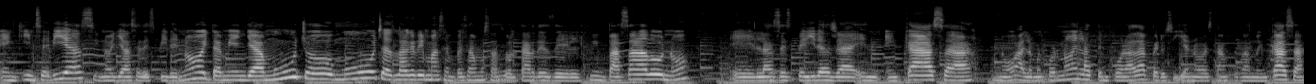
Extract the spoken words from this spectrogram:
en 15 días, sino ya se despiden hoy. También ya mucho, muchas lágrimas empezamos a soltar desde el fin pasado, ¿no? Eh, las despedidas ya en, casa, ¿no? A lo mejor no en la temporada, pero sí ya no están jugando en casa.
